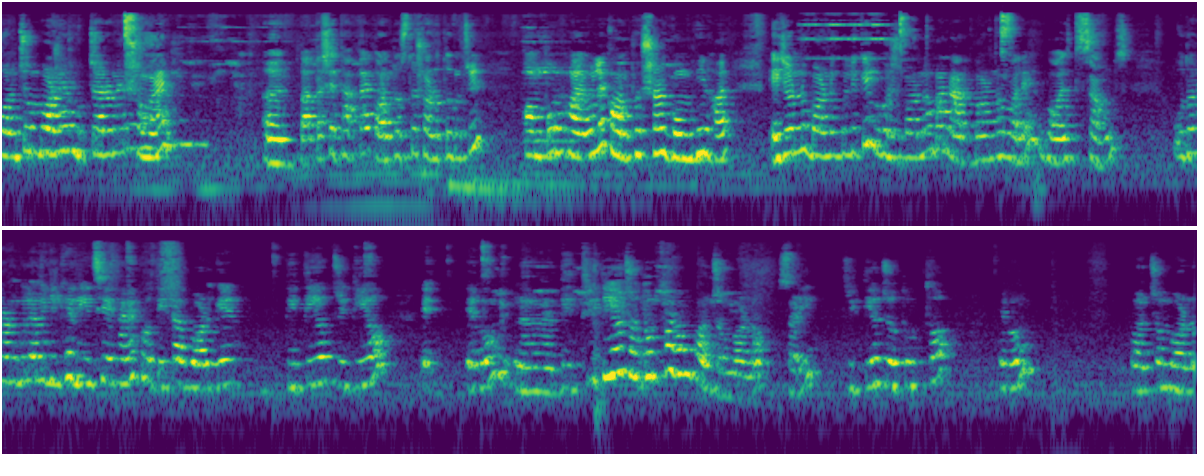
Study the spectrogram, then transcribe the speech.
পঞ্চম বর্ণের উচ্চারণের সময় বাতাসে থাকায় কণ্ঠস্থ স্বরতন্ত্রীর কম্পন হয় বলে কণ্ঠস্বর গম্ভীর হয়। এই জন্য বর্ণগুলিকে ঘোষ বর্ণ বা নাদ বর্ণ বলে ভয়েস সাউন্ডস। উদাহরণগুলো আমি লিখে দিয়েছি এখানে। প্রতিটা বর্গের দ্বিতীয়, তৃতীয় এবং তৃতীয়, চতুর্থ এবং পঞ্চম বর্ণ সরি তৃতীয়, চতুর্থ এবং পঞ্চম বর্ণ।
